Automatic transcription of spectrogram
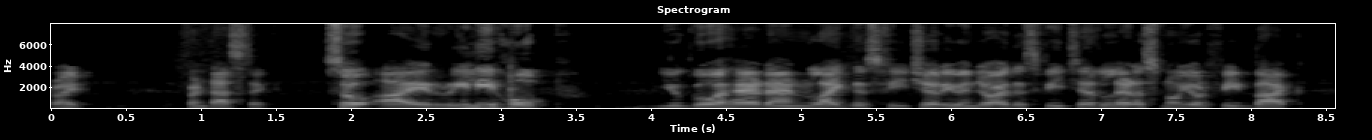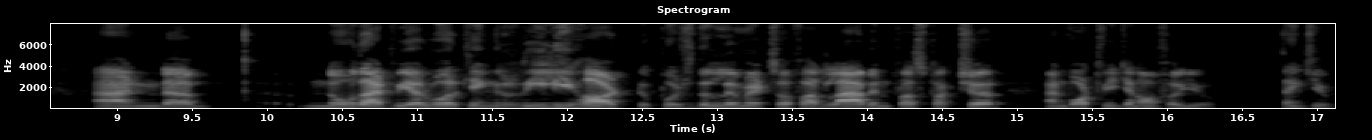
Right, fantastic. So I really hope you go ahead and like this feature, you enjoy this feature, let us know your feedback and uh, know that we are working really hard to push the limits of our lab infrastructure and what we can offer you. Thank you.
